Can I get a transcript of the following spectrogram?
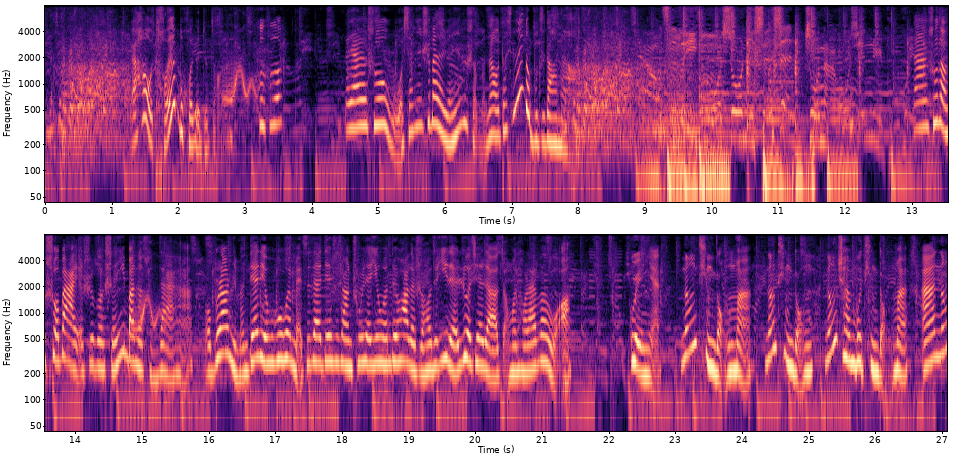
然后我头也不回的就走了，呵呵。大家说我相亲失败的原因是什么呢？我到现在都不知道呢。当然，说到硕爸也是个神一般的存在哈。我不知道你们爹地会不会每次在电视上出现英文对话的时候，就一脸热切的转过头来问我：“闺女，能听懂吗？能听懂？能全部听懂吗？啊，能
